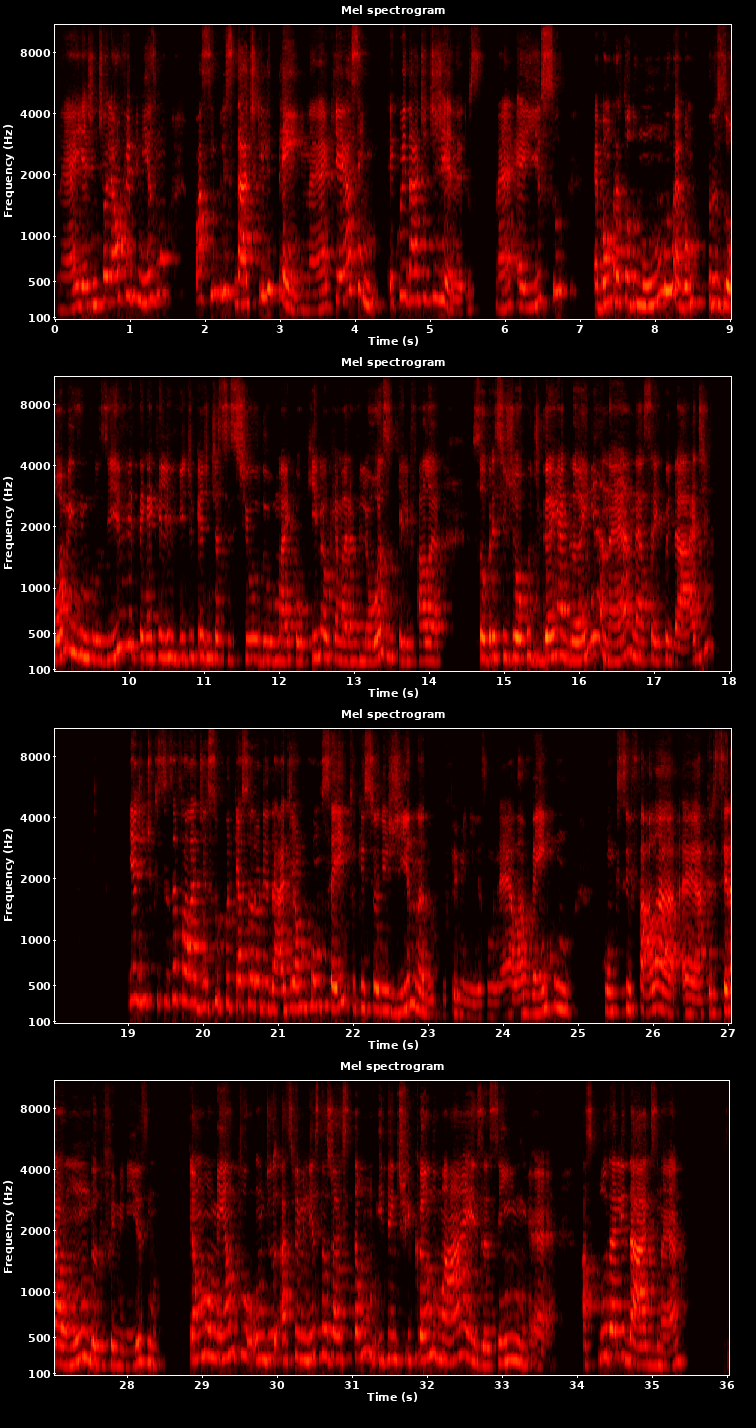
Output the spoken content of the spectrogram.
né? E a gente olhar o feminismo com a simplicidade que ele tem, né? Que é assim, equidade de gêneros, né? É isso, é bom para todo mundo, é bom para os homens inclusive. Tem aquele vídeo que a gente assistiu do Michael Kimmel que é maravilhoso, que ele fala sobre esse jogo de ganha-ganha, né, nessa equidade. E a gente precisa falar disso porque a sororidade é um conceito que se origina do, do feminismo, né? Ela vem com com que se fala é, a terceira onda do feminismo, que é um momento onde as feministas já estão identificando mais assim é, as pluralidades, né?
